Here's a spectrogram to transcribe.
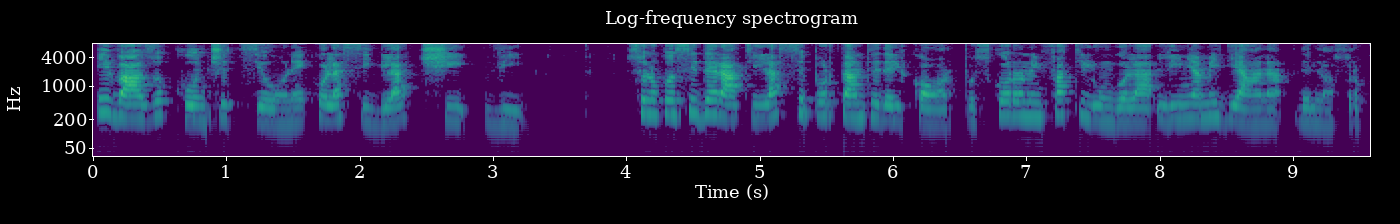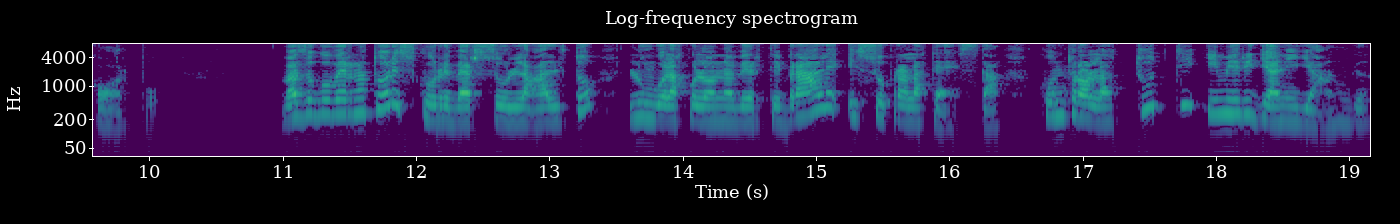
e vaso concezione con la sigla CV. Sono considerati l'asse portante del corpo, scorrono infatti lungo la linea mediana del nostro corpo. Vaso governatore scorre verso l'alto, lungo la colonna vertebrale e sopra la testa, controlla tutti i meridiani yang.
